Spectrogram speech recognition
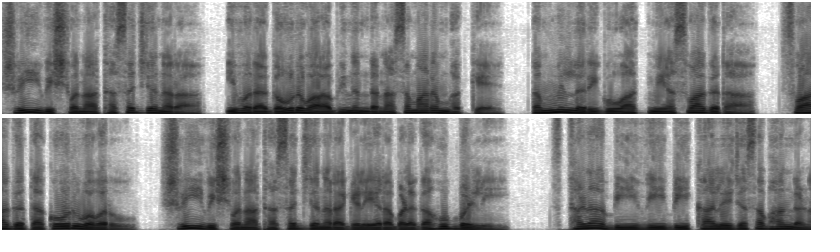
ಶ್ರೀ ವಿಶ್ವನಾಥ ಸಜ್ಜನರ ಇವರ ಗೌರವ ಅಭಿನಂದನಾ ಸಮಾರಂಭಕ್ಕೆ ತಮ್ಮೆಲ್ಲರಿಗೂ ಆತ್ಮೀಯ ಸ್ವಾಗತ. ಸ್ವಾಗತ ಕೋರುವವರು ಶ್ರೀ ವಿಶ್ವನಾಥ ಸಜ್ಜನರ ಗೆಳೆಯರ ಬಳಗ ಹುಬ್ಬಳ್ಳಿ. ಸ್ಥಳ ಬಿವಿಬಿ ಕಾಲೇಜ ಸಭಾಂಗಣ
